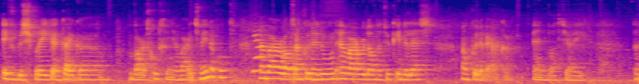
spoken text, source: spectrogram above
even bespreken en kijken waar het goed ging en waar iets minder goed. En waar we wat aan kunnen doen en waar we dan natuurlijk in de les aan kunnen werken. En wat jij, eh,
